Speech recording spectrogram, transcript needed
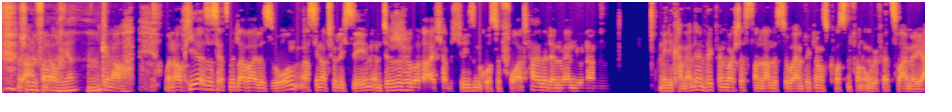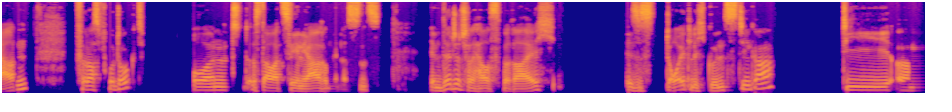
Schöne Frau, ja. ja. Genau. Und auch hier ist es jetzt mittlerweile so, dass Sie natürlich sehen, im Digital-Bereich habe ich riesengroße Vorteile, denn wenn du ein Medikament entwickeln möchtest, dann landest du bei Entwicklungskosten von ungefähr 2 Milliarden für das Produkt und es dauert zehn Jahre mindestens. Im Digital Health Bereich ist es deutlich günstiger die, ähm,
